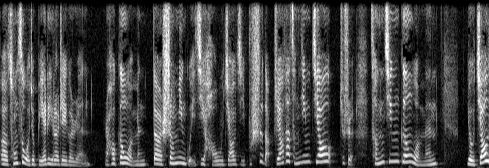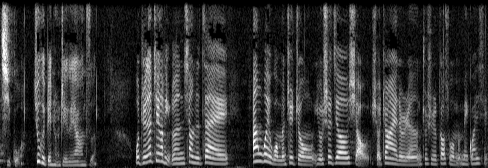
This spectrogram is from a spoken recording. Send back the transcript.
呃，从此我就别离了这个人，然后跟我们的生命轨迹毫无交集。不是的，只要他曾经交，就是曾经跟我们有交集过，就会变成这个样子。我觉得这个理论像是在。安慰我们这种有社交小小障碍的人，就是告诉我们没关系，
